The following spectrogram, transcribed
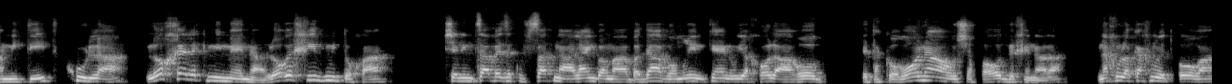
אמיתית כולה, לא חלק ממנה, לא רכיב מתוכה, שנמצא באיזה קופסת נעליים במעבדה ואומרים כן הוא יכול להרוג את הקורונה או שפעות וכן הלאה. אנחנו לקחנו את אורה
